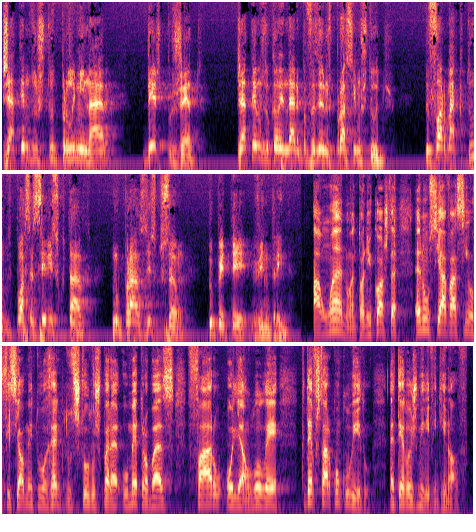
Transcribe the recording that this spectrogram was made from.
já temos o estudo preliminar deste projeto, já temos o calendário para fazer os próximos estudos, de forma a que tudo possa ser executado no prazo de execução do PT 2030. Há um ano, António Costa anunciava assim oficialmente o arranque dos estudos para o Metrobus Faro Olhão Lolé, que deve estar concluído até 2029.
